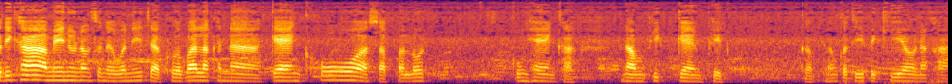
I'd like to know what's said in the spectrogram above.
วัสดีค่ะ เมนูนำเสนอวันนี้จากครัวบ้านลัคนา แกงคั่วสับปะรดกุ้งแห้งค่ะนำพริกแกงเผ็ดกับน้ำกะทิไปเคี่ยวนะคะ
